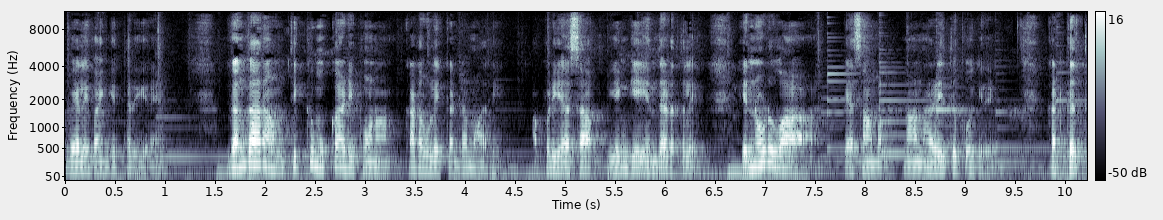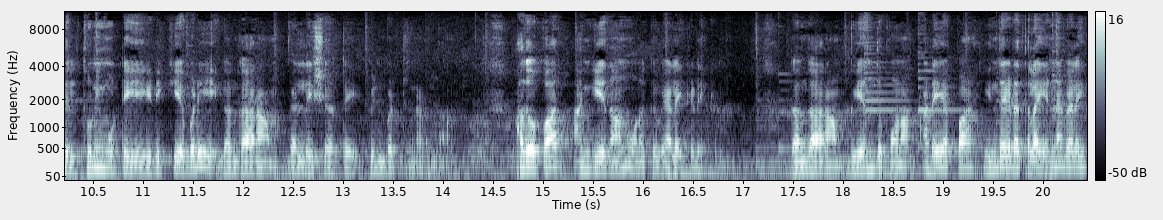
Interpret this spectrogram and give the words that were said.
வேலை வாங்கி தருகிறேன். கங்காராம் திக்கு முக்காடி போனான் கடவுளை கண்ட மாதிரி. அப்படியா சாப் எங்கே எந்த இடத்துல? என்னோடு வா பேசாமல் நான் அழைத்து போகிறேன். கட்கத்தில் துணி மூட்டையை இடுக்கியபடி கங்காராம் வெள்ளை ஷர்ட்டை பின்பற்றி நடந்தான். அதோ பார் அங்கேதான் உனக்கு வேலை கிடைக்கும். கங்காராம் வியந்து போனான். அடையப்பா இந்த இடத்துல என்ன வேலை?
